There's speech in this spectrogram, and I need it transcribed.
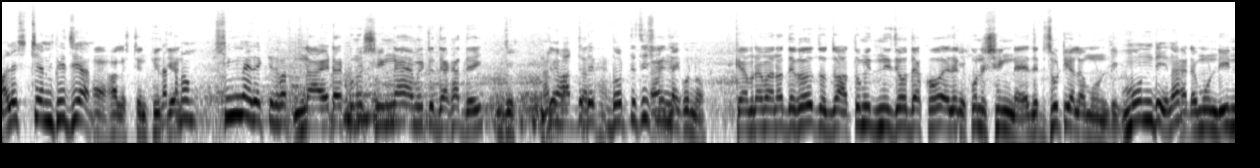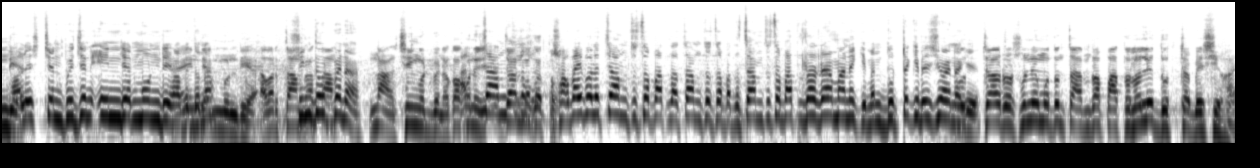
হলিস্টিয়ান ফিজিয়ান হ্যাঁ হলস্টেন এটা ফিজিয়ান কোনো সিং নাই দেখতে পাচ্ছি? না এটার কোনো শিং নাই আমি একটু দেখা দেই। জি আমি হাতে ধরতেছি সিং নাই কোনো। ক্যামেরাম্যানও দেখো তুমি নিজেও দেখো এদের কোনো সিং নাই এদের জুটিয়ালা মুন্ডি। মুন্ডি না? এটা মুন্ডি ইন্ডিয়া হলিস্টেন পিজন ইন্ডিয়ান মুন্ডি হবে তো না? ইন্ডিয়ান মুন্ডি আবার চামড়া শিং উঠবে না? না সিং উঠবে না কখনো জন্মগত। সবাই বলে চামচুচা পাতলা চামচুচা পাতলা চামচুচা পাতলাটা মানে কি? মানে দুধটা কি বেশি হয় নাকি? দুধটা রসুনের মতন চামড়া পাতল হলে দুধটা বেশি হয়।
